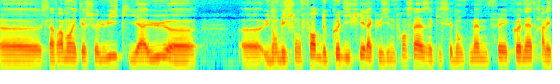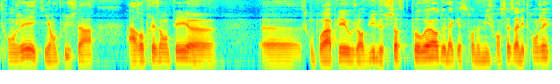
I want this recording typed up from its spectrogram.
euh, ça a vraiment été celui qui a eu euh, une ambition forte de codifier la cuisine française et qui s'est donc même fait connaître à l'étranger et qui en plus a, représenté euh, euh, ce qu'on pourrait appeler aujourd'hui le soft power de la gastronomie française à l'étranger.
